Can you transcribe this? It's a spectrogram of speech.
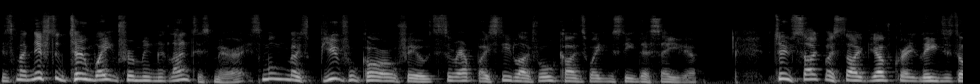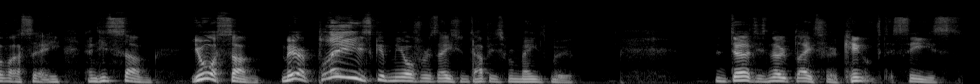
There's a magnificent tomb waiting for him in Atlantis, Mera. It's among the most beautiful coral fields, surrounded by sea life of all kinds waiting to see their saviour. The tomb side by side the other great leaders of our city and his son. Your son, Mera, please give me authorization to have his remains moved. The dirt is no place for a king of the seas.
